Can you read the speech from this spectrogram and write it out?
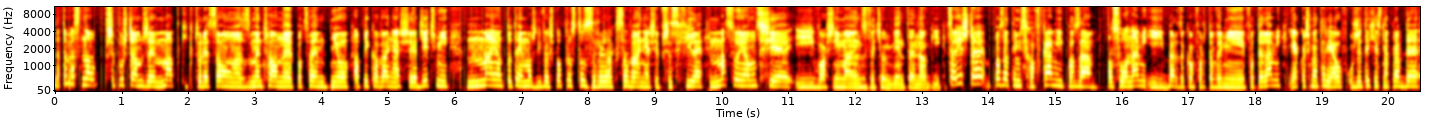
Natomiast no, przypuszczam, że matki, które są zmęczone po całym dniu opiekowania się dziećmi, mają tutaj możliwość po prostu zrelaksowania się przez chwilę, masując się i właśnie mając wyciągnięte nogi. Co jeszcze poza tymi schowkami, poza osłonami i bardzo komfortowymi fotelami, jakość materiałów użytych jest naprawdę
